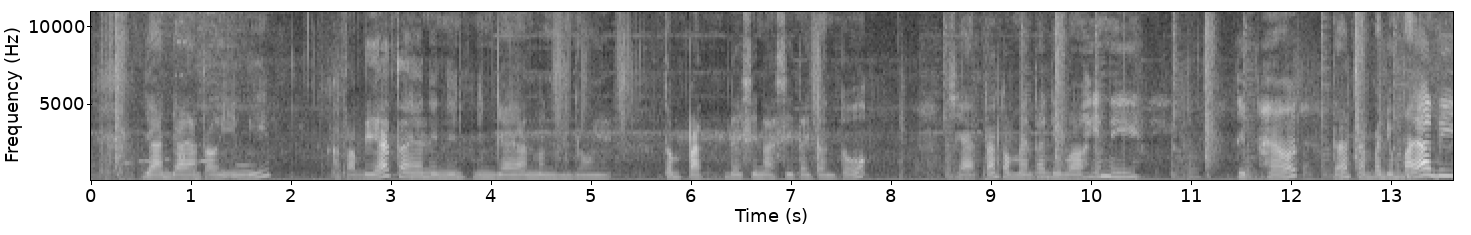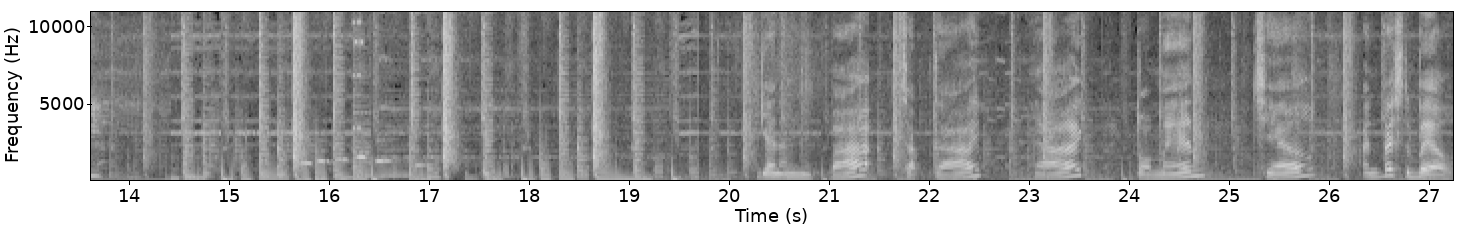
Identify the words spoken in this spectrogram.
jalan-jalan kali ini? Apabila kalian ingin jalan menuju tempat destinasi tertentu, silakan komentar di bawah ini. Tip health dan sampai jumpa lagi. Jangan lupa subscribe, like, comment, share, and press the bell.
